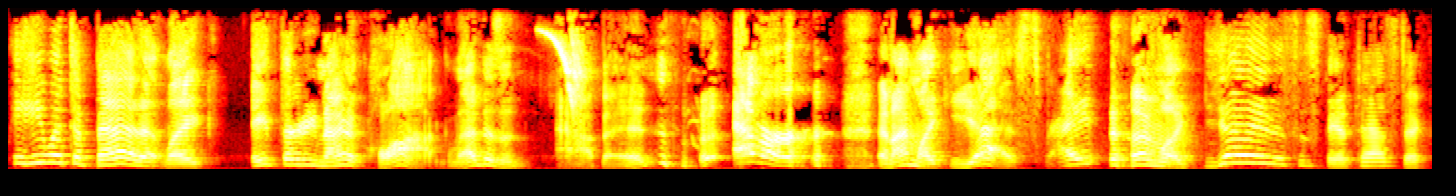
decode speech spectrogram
he went to bed at like eight thirty, nine o'clock. That doesn't happen ever. And I'm like, yes, right? I'm like, yay, this is fantastic.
